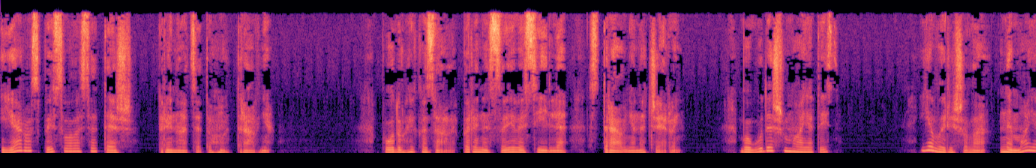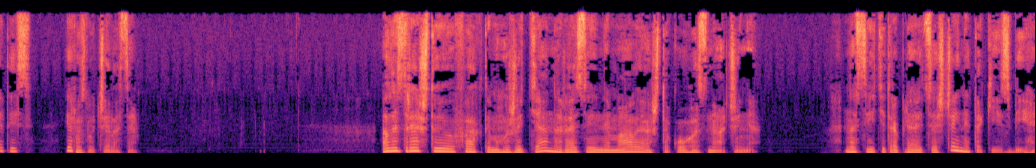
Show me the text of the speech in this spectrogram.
я розписувалася теж 13 травня. Подруги казали, перенеси весілля з травня на червень, бо будеш маятись. Я вирішила не маятись і розлучилася. Але, зрештою, факти мого життя наразі не мали аж такого значення. На світі трапляються ще й не такі збіги.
